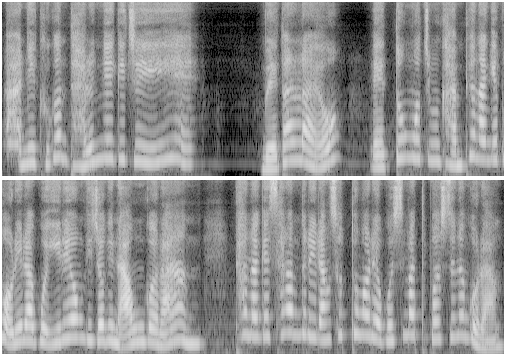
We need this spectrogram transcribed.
아니 그건 다른 얘기지. 왜 달라요? 애똥뭐 좀 간편하게 버리라고 일회용 기저귀 나온 거랑 편하게 사람들이랑 소통하려고 스마트폰 쓰는 거랑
